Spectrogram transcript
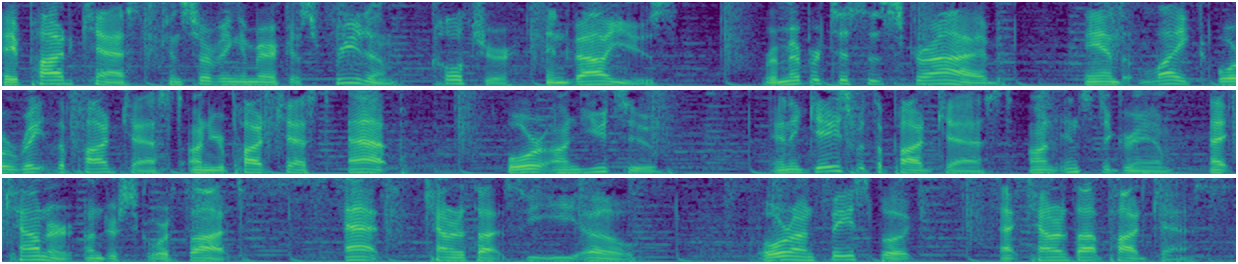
a podcast conserving America's freedom, culture, and values. Remember to subscribe and like or rate the podcast on your podcast app or on YouTube. And engage with the podcast on Instagram at counter underscore thought, at counterthought CEO, or on Facebook at Counterthought Podcast.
